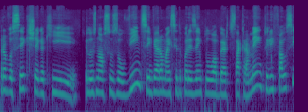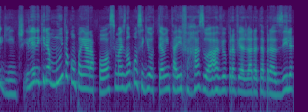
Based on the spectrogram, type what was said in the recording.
para você que chega aqui pelos nossos ouvintes. Enviaram mais cedo, por exemplo, o Alberto Sacramento. Ele fala o seguinte: Eliane queria muito acompanhar a posse, mas não conseguiu hotel em tarifa razoável para viajar até Brasília.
